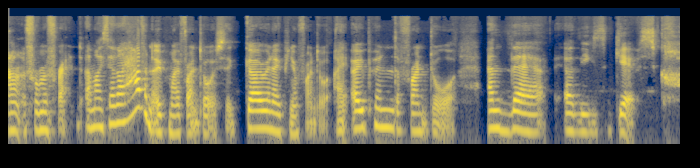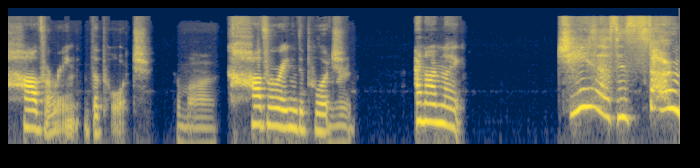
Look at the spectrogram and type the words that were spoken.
um, from a friend. And I said, I haven't opened my front door. She said, Go and open your front door. I opened the front door, and there are these gifts covering the porch, Come on. covering the porch. And I'm like, Jesus is so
